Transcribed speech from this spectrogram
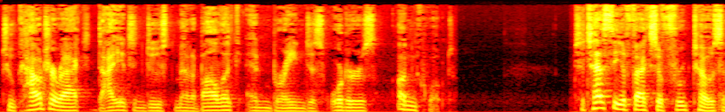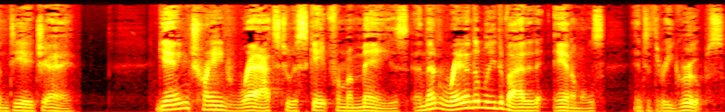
to counteract diet induced metabolic and brain disorders. Unquote. To test the effects of fructose and DHA, Yang trained rats to escape from a maze and then randomly divided animals into three groups.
